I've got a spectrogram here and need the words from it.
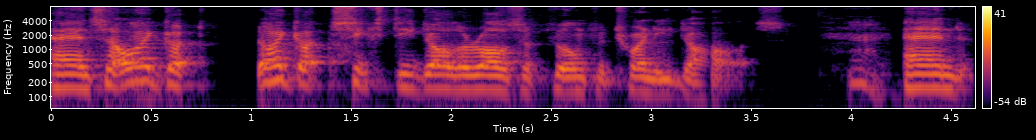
And so I got I got $60 rolls of film for $20. And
